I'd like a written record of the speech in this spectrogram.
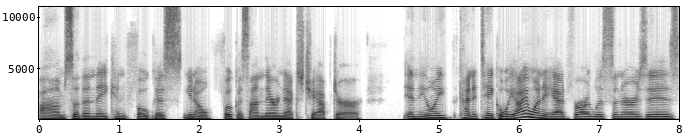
Um, so then they can focus, you know, focus on their next chapter. And the only kind of takeaway I want to add for our listeners is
